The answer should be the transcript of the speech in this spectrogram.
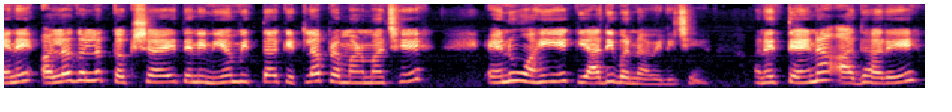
એને અલગ અલગ કક્ષાએ તેની નિયમિતતા કેટલા પ્રમાણમાં છે, એનું અહીં એક યાદી બનાવેલી છે. અને તેના આધારે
